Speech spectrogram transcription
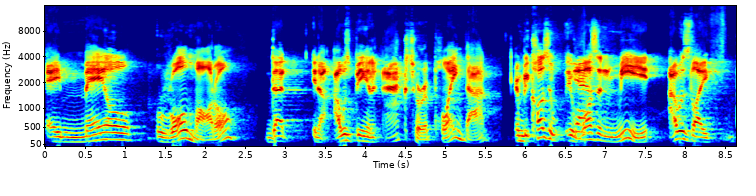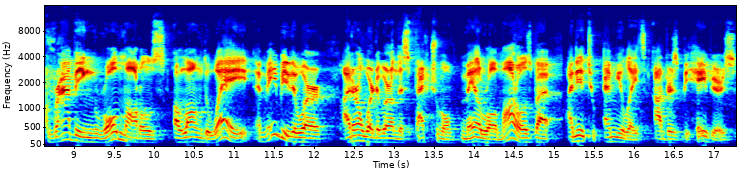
a male role model that, you know, I was being an actor at playing that and because it, it yeah. wasn't me i was like grabbing role models along the way. And maybe they were i don't know where they were on the spectrum of male role models but i needed to emulate others behaviors.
